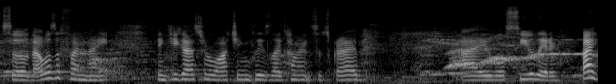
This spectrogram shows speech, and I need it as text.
so that was a fun night. Thank you guys for watching. Please like, comment, subscribe. I will see you later. Bye.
